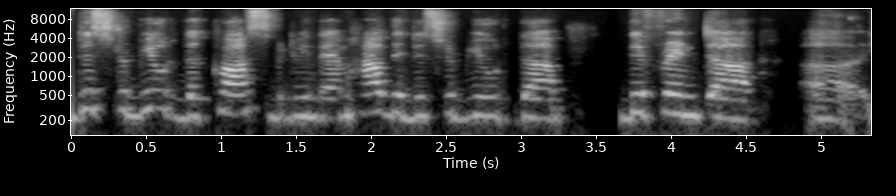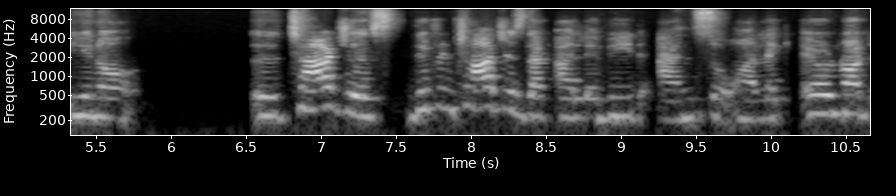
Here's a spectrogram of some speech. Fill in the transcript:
distribute the costs between them, how they distribute the different, uh, uh, you know, uh, charges, different charges that are levied and so on. Like aeronaut,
